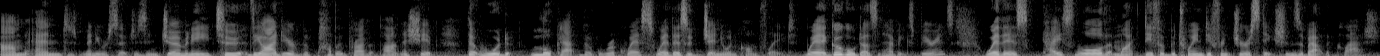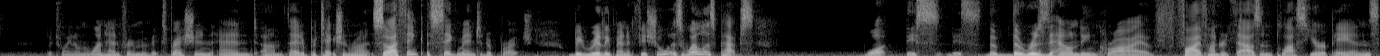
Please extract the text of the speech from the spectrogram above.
um, and many researchers in Germany to the idea of the public-private partnership that would look at the requests where there's a genuine conflict, where Google doesn't have experience, where there's case law that might differ between different jurisdictions about the clash between, on the one hand, freedom of expression and um, data protection rights. So I think a segmented approach would be really beneficial, as well as perhaps what this this the, the resounding cry of 500,000 plus Europeans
